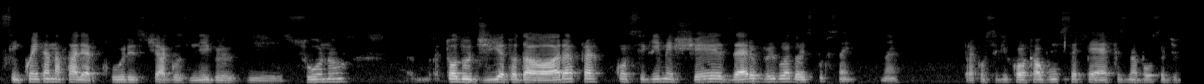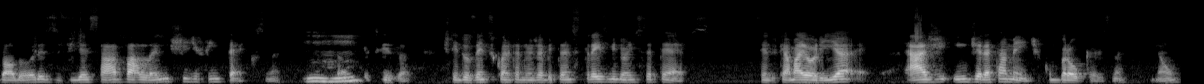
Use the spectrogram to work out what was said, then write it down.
50 Natália Arcures, Thiagos Negros e Suno todo dia, toda hora, para conseguir mexer 0,2%, né? Para conseguir colocar alguns CPFs na Bolsa de Valores via essa avalanche de fintechs, né? Uhum. Então, precisa. A gente tem 240 milhões de habitantes, 3 milhões de CPFs, sendo que a maioria age indiretamente, com brokers, né? Não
